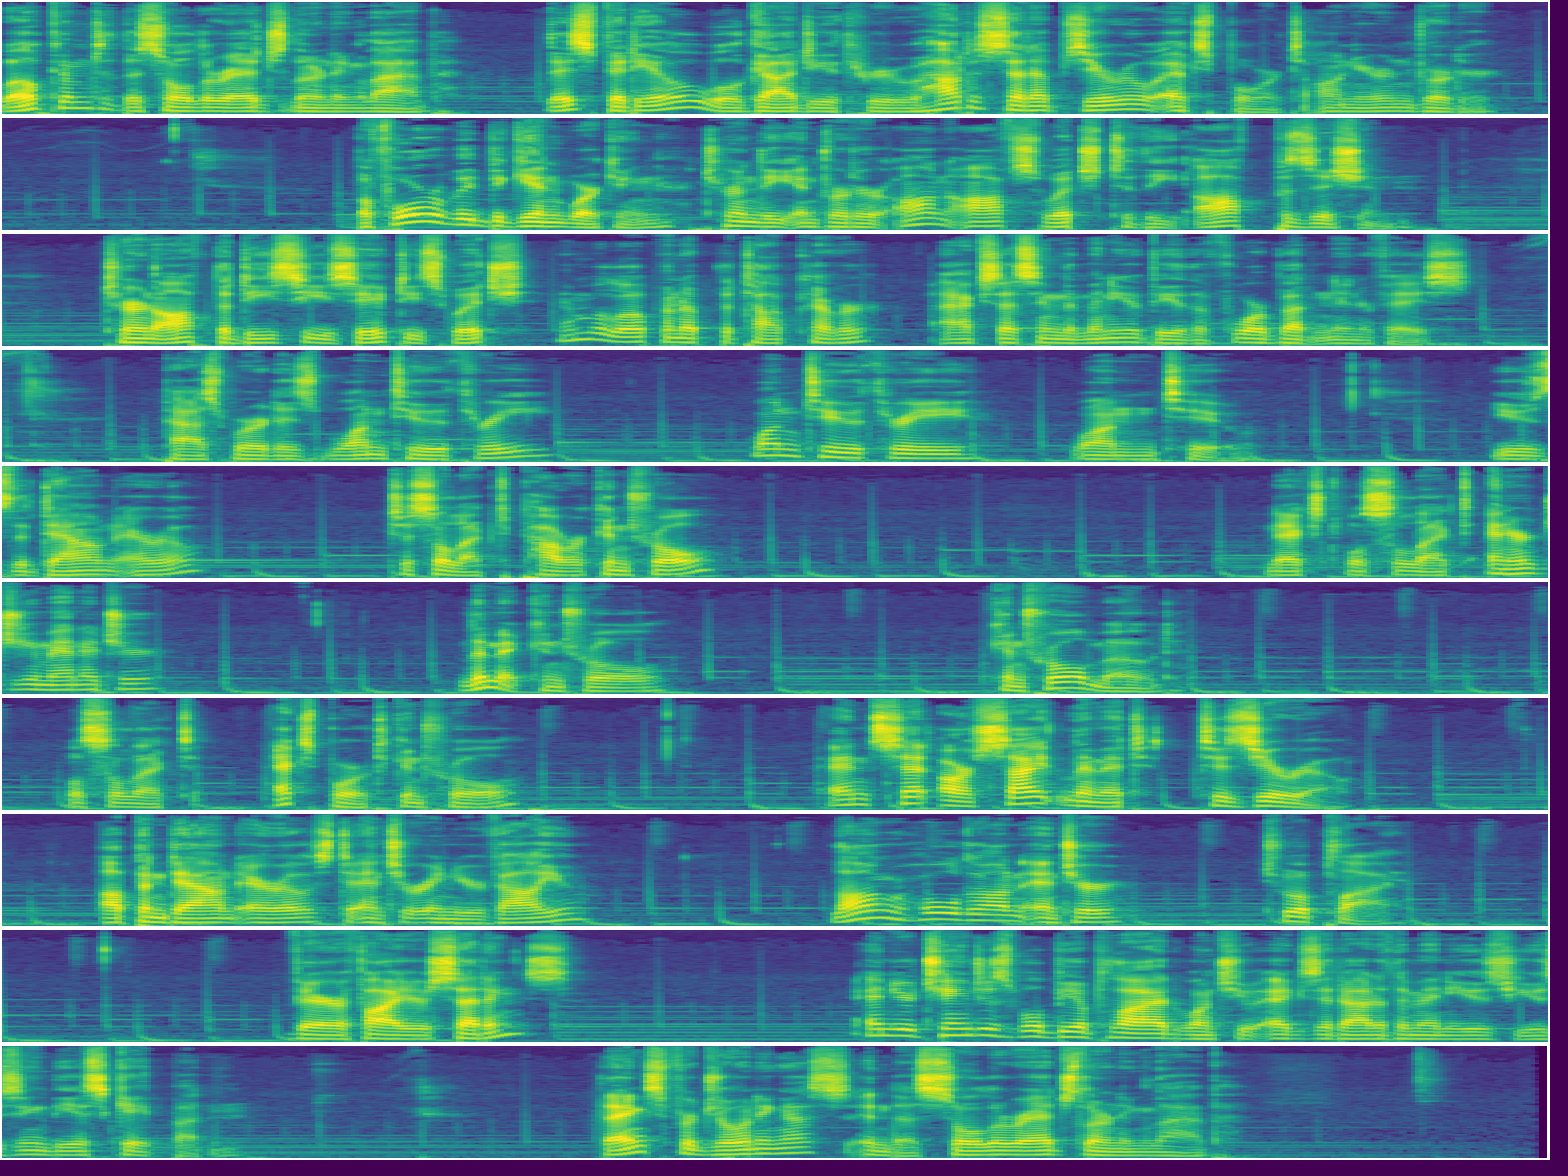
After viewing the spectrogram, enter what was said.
Welcome to the SolarEdge Learning Lab. This video will guide you through how to set up zero export on your inverter. Before we begin working, turn the inverter on-off switch to the off position. Turn off the DC safety switch and we'll open up the top cover, accessing the menu via the 4-button interface. Password is 123 12312. Use the down arrow to select Power Control. Next we'll select Energy Manager, Limit Control, Control Mode. We'll select Export Control and set our site limit to 0. Up and down arrows to enter in your value. Long hold on Enter to apply. Verify your settings, and your changes will be applied once you exit out of the menus using the Escape button. Thanks for joining us in the SolarEdge Learning Lab.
